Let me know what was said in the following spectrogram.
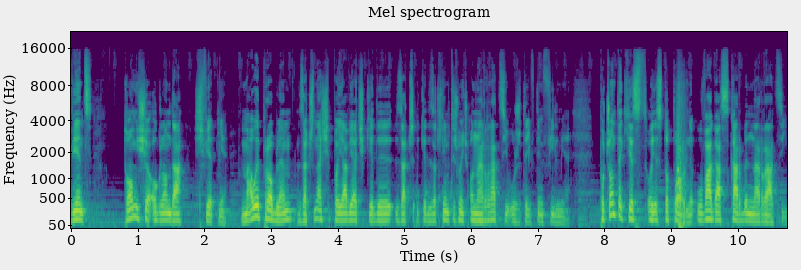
więc to mi się ogląda świetnie. Mały problem zaczyna się pojawiać, kiedy, zac kiedy zaczniemy też mówić o narracji użytej w tym filmie. Początek jest, jest toporny. Uwaga, skarby narracji.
